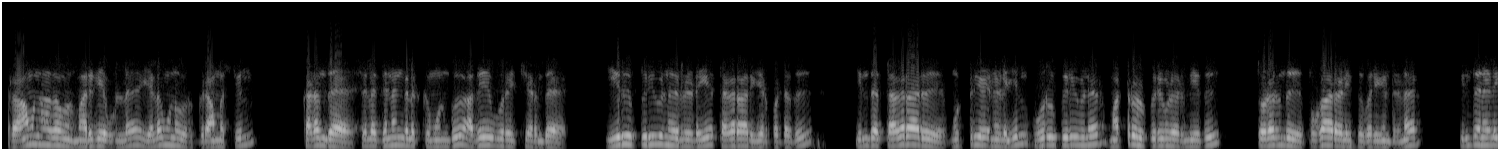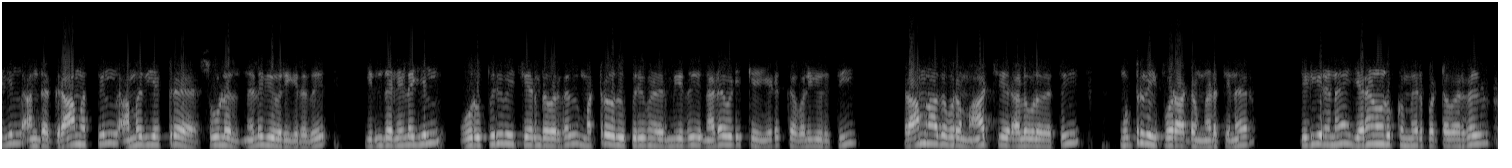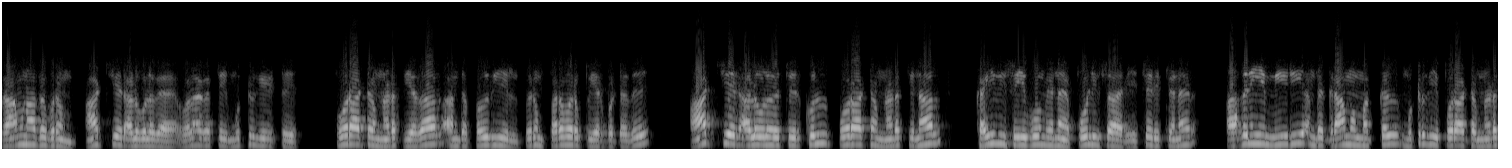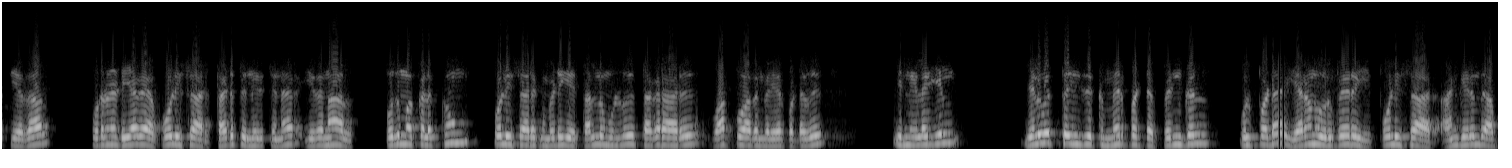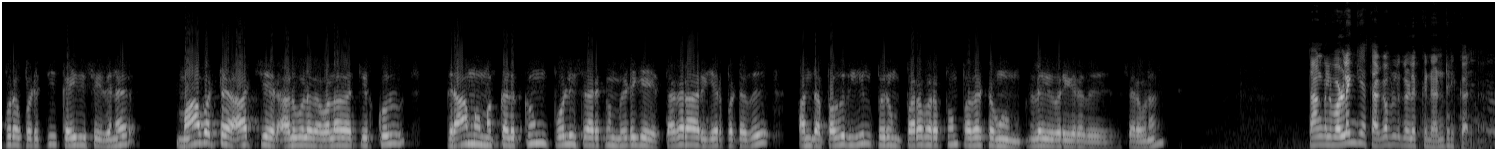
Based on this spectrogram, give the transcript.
ராமநாதபுரம் அருகே உள்ள எலமுனூர் கிராமத்தில் கடந்த சில தினங்களுக்கு முன்பு அதே ஊரைச் சேர்ந்த இரு பிரிவினர்களிடையே தகராறு ஏற்பட்டது. இந்த தகராறு முற்றிய நிலையில் ஒரு பிரிவினர் மற்றொரு பிரிவினர் மீது தொடர்ந்து புகார் அளித்து வருகின்றனர். இந்த நிலையில் அந்த கிராமத்தில் அமைதியற்ற சூழல் நிலவி வருகிறது. இந்த நிலையில் ஒரு பிரிவைச் சேர்ந்தவர்கள் மற்றொரு பிரிவினர் மீது நடவடிக்கை எடுக்க வலியுறுத்தி ராமநாதபுரம் ஆட்சியர் அலுவலகத்தை முற்றுகை போராட்டம் நடத்தினர். திடீரென இருநூறுக்கும் மேற்பட்டவர்கள் ராமநாதபுரம் ஆட்சியர் அலுவலக வளாகத்தை முற்றுகையிட்டு போராட்டம் நடத்தியதால் அந்த பகுதியில் பெரும் பரபரப்பு ஏற்பட்டது. ஆட்சியர் அலுவலகத்திற்குள் போராட்டம் நடத்தினால் கைது செய்வோம் என போலீசார் எச்சரித்தனர். அதனையும் மீறி அந்த கிராம மக்கள் முற்றுகை போராட்டம் நடத்தியதால் உடனடியாக போலீசார் தடுத்து நிறுத்தினர். இதனால் பொதுமக்களுக்கும் போலீசாருக்கும் இடையே தள்ளுமுள்ளு தகராறு வாக்குவாதங்கள் ஏற்பட்டது. இந்நிலையில் எழுபத்தைந்துக்கும் மேற்பட்ட பெண்கள் உட்பட இருநூறு பேரை போலீசார் அங்கிருந்து அப்புறப்படுத்தி கைது செய்தனர். மாவட்ட ஆட்சியர் அலுவலக வளாகத்திற்குள் கிராம மக்களுக்கும் போலீசாருக்கும் இடையே தகராறு ஏற்பட்டது. அந்த பகுதியில் பெரும் பரபரப்பும் பதட்டமும் நிலவி வருகிறது. சரவணன். தாங்கள் வழங்கிய தகவல்களுக்கு நன்றி கண்ணன்.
